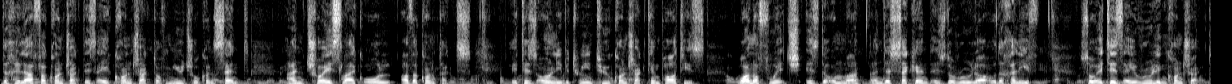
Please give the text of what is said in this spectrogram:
the Khilafah contract is a contract of mutual consent and choice like all other contracts. It is only between two contracting parties, one of which is the Ummah and the second is the ruler or the Khalif. So it is a ruling contract.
